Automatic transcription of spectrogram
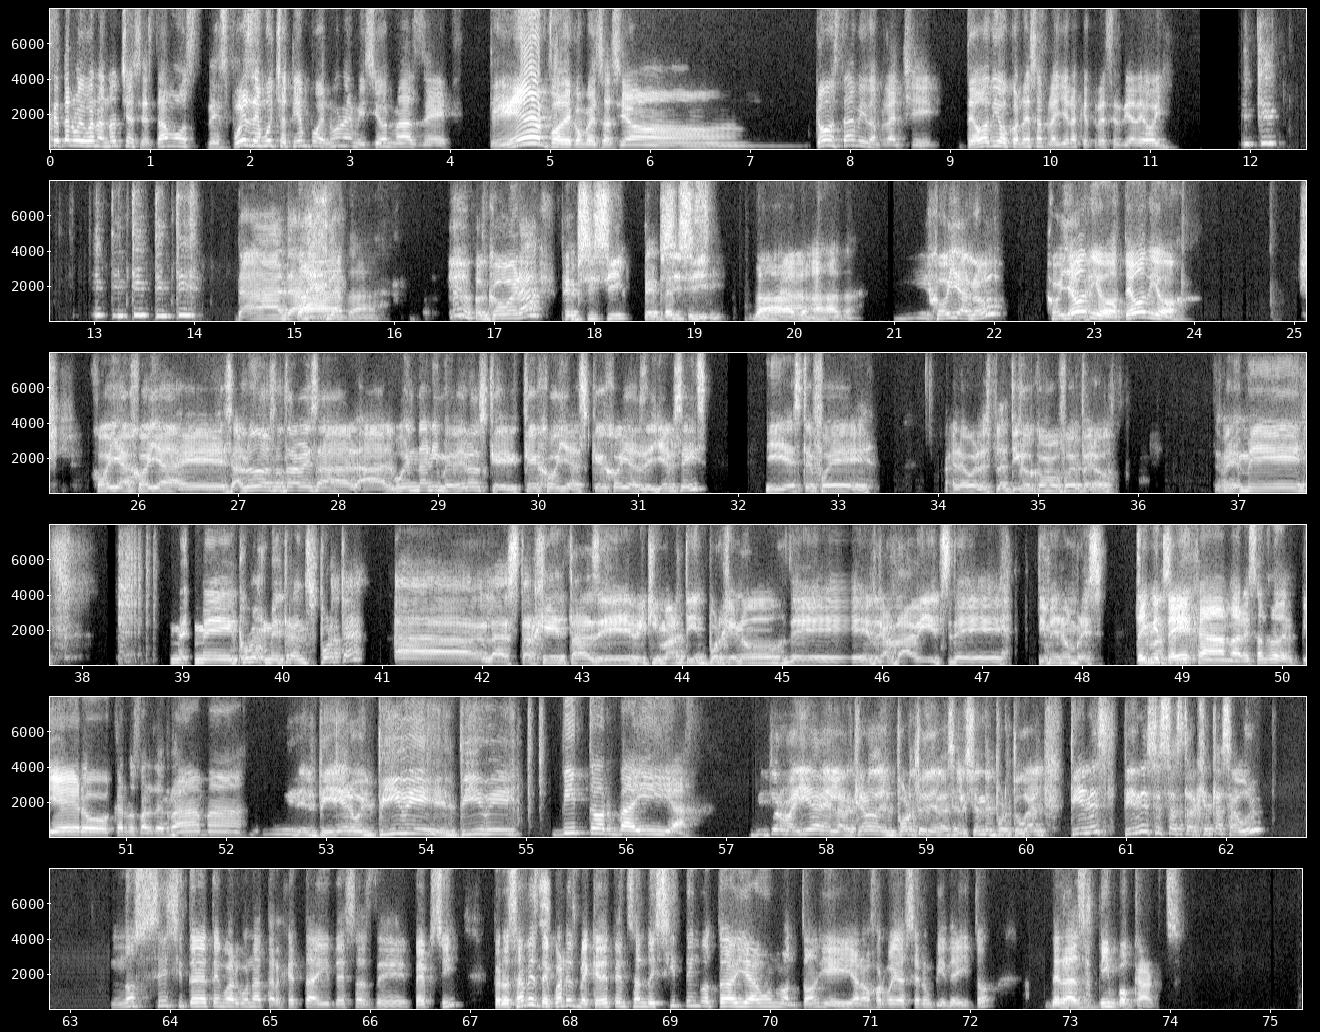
amigos, ¿qué tal? Muy buenas noches. Estamos después de mucho tiempo en una emisión más de Tiempo de Conversación. ¿Cómo está, mi don Blanchi? Te odio con esa playera que traes el día de hoy. Da, da, Da, da. da, ¿Cómo era? Pepsi sí, Pepsi, Pepsi, sí. Da, da, da. Y Joya, ¿no? Te odio, te odio. Joya, joya. Eh, saludos otra vez al, al buen Dani Mederos, que qué joyas, qué joyas de jerseys. Y este fue, ahí luego les platico cómo fue, pero me, me, me, me- ¿cómo? me transporta a las tarjetas de Ricky Martin, ¿por qué no? De Edgar Davids, de, dime nombres. ¿Qué David? Beckham, Alessandro Del Piero, Carlos Valderrama, Uy, del Piero, el pibe, el pibe. Víctor Bahía. Víctor Bahía, el arquero del Porto y de la selección de Portugal. ¿Tienes, ¿tienes esas tarjetas aún? No sé si todavía tengo alguna tarjeta ahí de esas de Pepsi, pero ¿sabes de cuáles me quedé pensando? Y sí tengo todavía un montón y a lo mejor voy a hacer un videíto de las Bimbo Cards.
